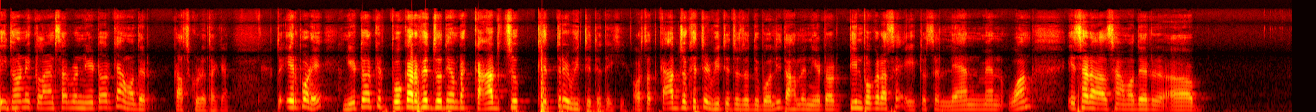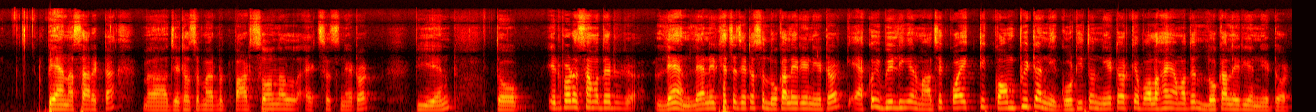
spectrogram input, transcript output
এই ধরনের ক্লায়েন্ট সার্ভার নেটওয়ার্কে আমাদের কাজ করে থাকে। তো এরপরে নেটওয়ার্কের প্রকারভেদ যদি আমরা কার্যক্ষেত্রের ভিত্তিতে দেখি, অর্থাৎ কার্যক্ষেত্রের ভিত্তিতে যদি বলি, তাহলে নেটওয়ার্ক তিন প্রকার আছে। এইটা হচ্ছে ল্যান্ডম্যান ওয়ান এছাড়া আছে আমাদের প্যান আছে আরেকটা যেটা হচ্ছে আমার পার্সোনাল অ্যাক্সেস নেটওয়ার্ক পিএন তো এরপর আছে আমাদের ল্যান ল্যানের ক্ষেত্রে যেটা হচ্ছে লোকাল এরিয়া নেটওয়ার্ক একই বিল্ডিংয়ের মাঝে কয়েকটি কম্পিউটার নিয়ে গঠিত নেটওয়ার্ককে বলা হয় আমাদের লোকাল এরিয়া নেটওয়ার্ক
